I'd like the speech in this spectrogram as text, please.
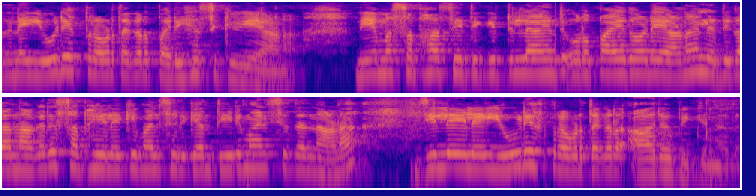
മത്സരിക്കുന്നതിനെ യു ഡി എഫ് പ്രവർത്തകർ പരിഹസിക്കുകയാണ്. നിയമസഭാ സീറ്റ് കിട്ടില്ല എന്ന് ഉറപ്പായതോടെയാണ് ലതിക നഗരസഭയിലേക്ക് മത്സരിക്കാൻ തീരുമാനിച്ചതെന്നാണ് ജില്ലയിലെ യു പ്രവർത്തകർ ആരോപിക്കുന്നത്.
